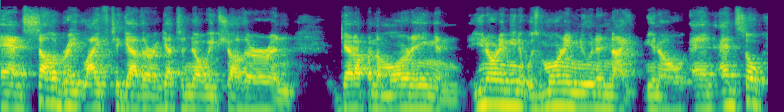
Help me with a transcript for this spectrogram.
and celebrate life together and get to know each other and get up in the morning and you know what I mean. It was morning, noon, and night, you know, and and so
